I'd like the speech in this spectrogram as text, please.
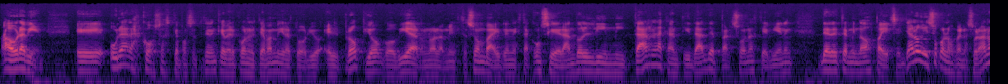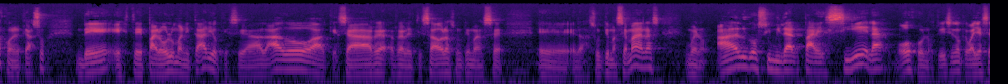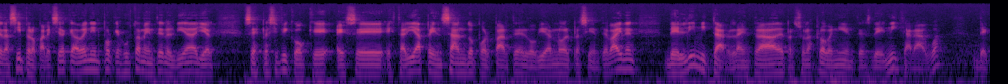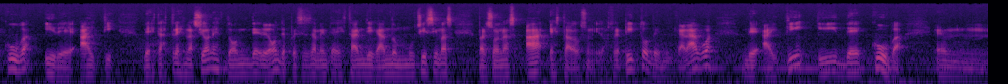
Ahora bien, eh, una de las cosas que por cierto tienen que ver con el tema migratorio, el propio gobierno, la administración Biden, está considerando limitar la cantidad de personas que vienen de determinados países. Ya lo hizo con los venezolanos, con el caso de este parol humanitario que se ha dado, a, que se ha ralentizado las últimas... Eh, eh, en las últimas semanas. Bueno, algo similar pareciera, ojo, no estoy diciendo que vaya a ser así, pero pareciera que va a venir porque justamente en el día de ayer se especificó que se estaría pensando por parte del gobierno del presidente Biden de limitar la entrada de personas provenientes de Nicaragua, de Cuba y de Haití de estas tres naciones donde, de donde precisamente están llegando muchísimas personas a Estados Unidos. Repito, de Nicaragua, de Haití y de Cuba. Em,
